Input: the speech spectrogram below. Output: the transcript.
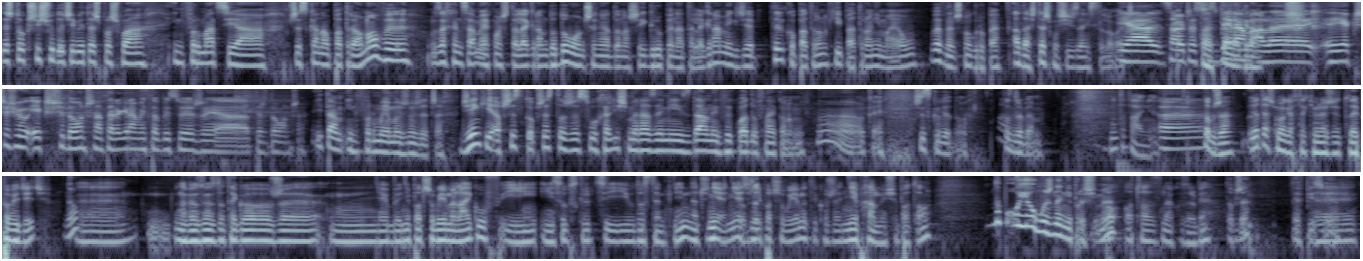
Zresztą, Krzysiu, do ciebie też poszła informacja przez kanał Patreonowy. Zachęcamy, jak masz Telegram, do dołączenia do naszej grupy na Telegramie, gdzie tylko patronki i patroni mają wewnętrzną grupę. Adaś, też musisz zainstalować. Ja cały czas się zbieram, Telegram. ale jak Krzysiu, jak Krzysiu dołączy na Telegramie, to obiecuję, że ja też dołączę. I tam informujemy o różnych rzeczach. Dzięki, a wszystko przez to, że słuchaliśmy razem jej zdalnych wykładów na ekonomii. A, okej. Wszystko wiadomo. Pozdrawiamy. No to fajnie. E, Dobrze. Ja też mogę w takim razie tutaj powiedzieć, No. e, nawiązując do tego, że mm, jakby nie potrzebujemy lajków i, i subskrypcji i udostępnień. Znaczy nie, nie, Dobrze. nie potrzebujemy, tylko że nie pchamy się po to. No bo o jałmużnę nie prosimy. O, o czas znaku zrobię. Dobrze? Ja wpisuję. E,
